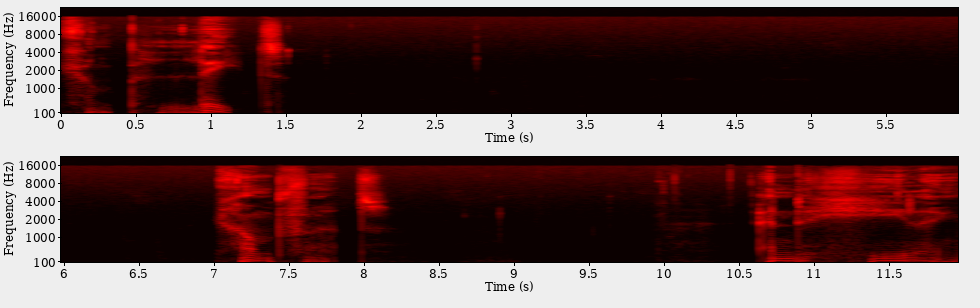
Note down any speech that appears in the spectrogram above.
complete comfort and healing.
